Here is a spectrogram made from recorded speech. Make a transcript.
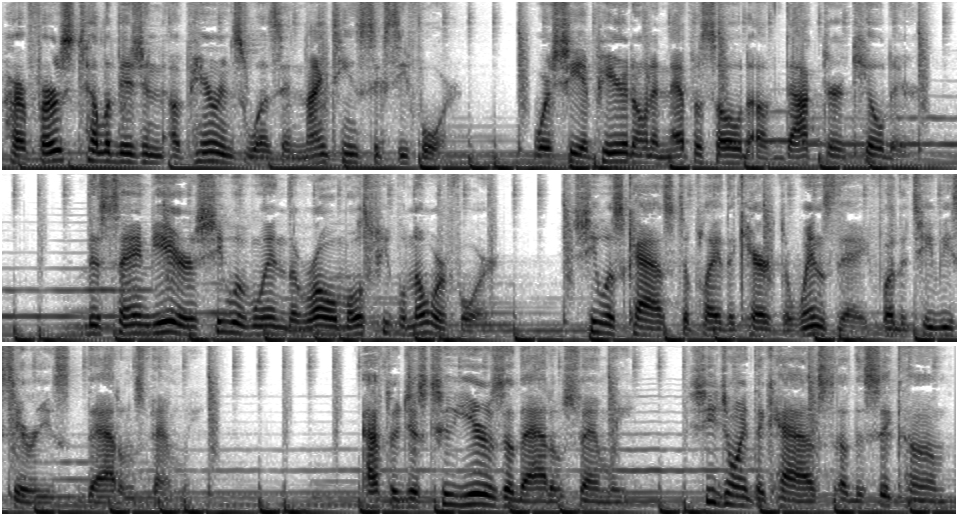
Her first television appearance was in 1964 where she appeared on an episode of Dr. Kildare. This same year, she would win the role most people know her for. She was cast to play the character Wednesday for the TV series The Addams Family. After just two years of The Addams Family, she joined the cast of the sitcom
